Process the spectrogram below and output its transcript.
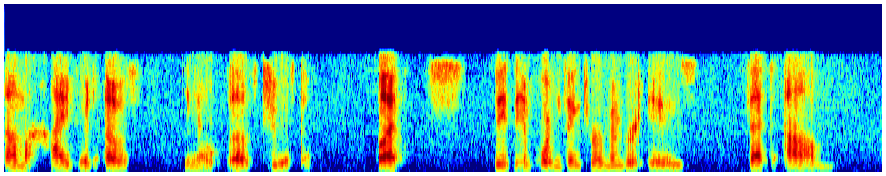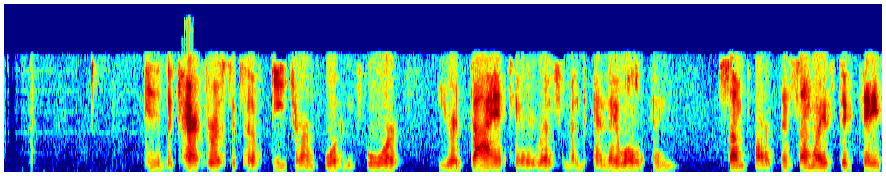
some hybrid of, you know, of two of them. But the, the important thing to remember is that um the characteristics of each are important for your dietary regimen and they will in some part in some ways dictate,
